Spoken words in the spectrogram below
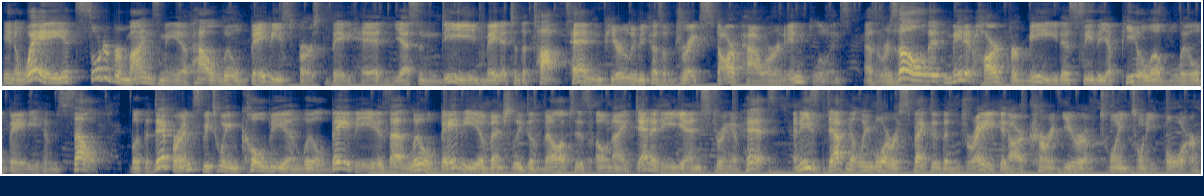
In a way, it sort of reminds me of how Lil Baby's first big hit, Yes Indeed, made it to the top 10 purely because of Drake's star power and influence. As a result, it made it hard for me to see the appeal of Lil Baby himself. But the difference between Colby and Lil Baby is that Lil Baby eventually developed his own identity and string of hits, and he's definitely more respected than Drake in our current year of 2024.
